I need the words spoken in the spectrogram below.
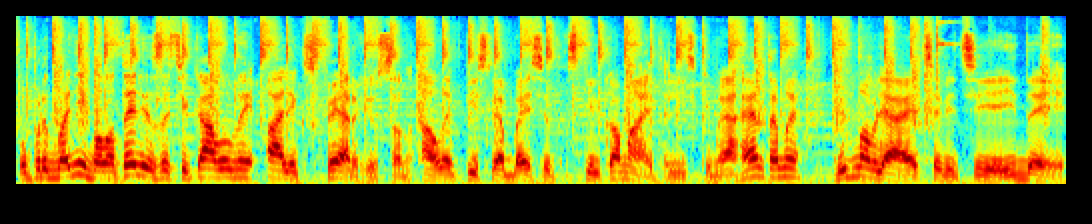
У придбанні Балателі зацікавлений Алікс Фергюсон, але після бесід з кількома італійськими агентами відмовляється від цієї ідеї.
